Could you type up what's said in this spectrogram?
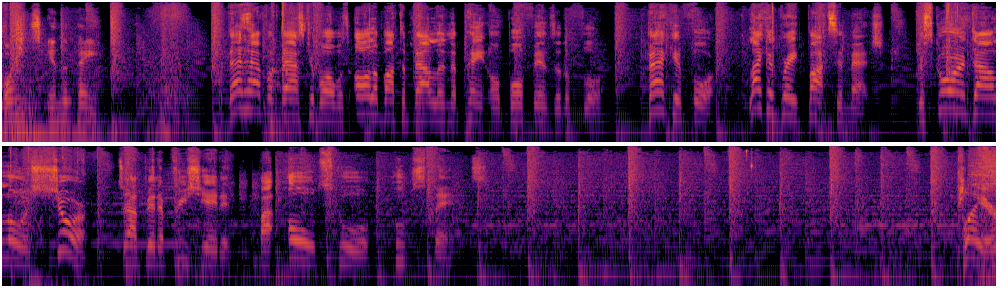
Points in the paint. That half of basketball was all about the battle in the paint on both ends of the floor. Back and forth, like a great boxing match. The scoring down low is sure to have been appreciated by old school hoops fans. Player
